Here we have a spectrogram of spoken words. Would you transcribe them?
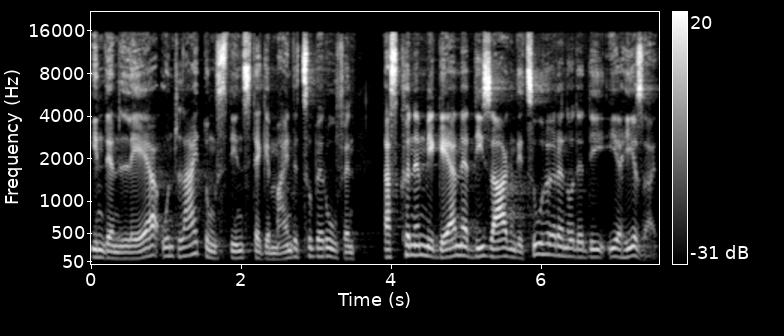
in den Lehr- und Leitungsdienst der Gemeinde zu berufen. Das können mir gerne die sagen, die zuhören oder die ihr hier seid.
